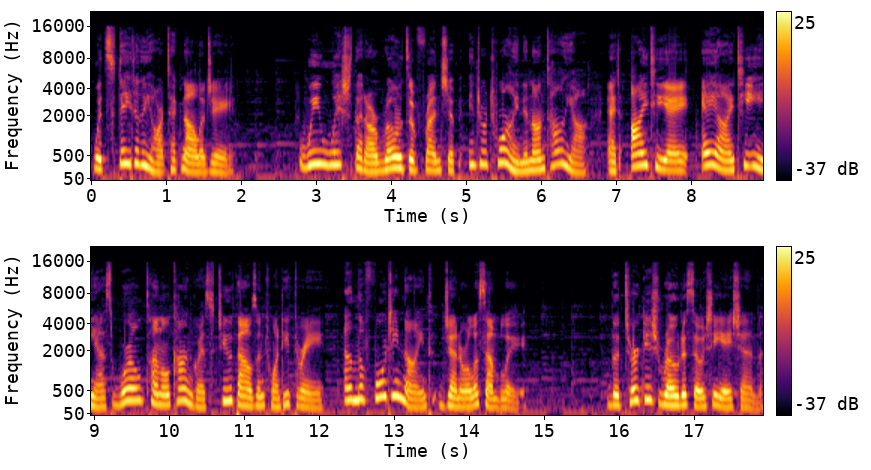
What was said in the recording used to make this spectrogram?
with state-of-the-art technology. We wish that our roads of friendship intertwine in Antalya at ITA AITES World Tunnel Congress 2023 and the 49th General Assembly. The Turkish Road Association,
